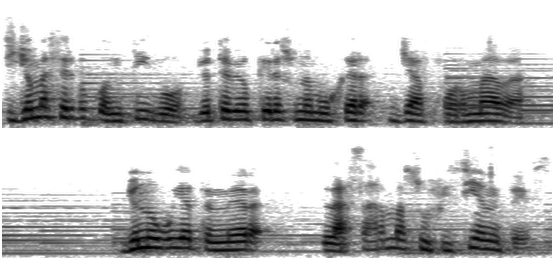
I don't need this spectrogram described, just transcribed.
si yo me acerco contigo, yo te veo que eres una mujer ya formada. Yo no voy a tener las armas suficientes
